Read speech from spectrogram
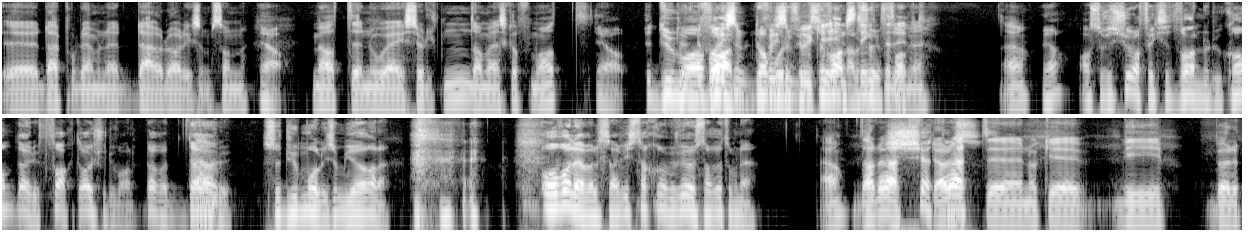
uh, de problemene der og da, liksom. Sånn Ja. med at uh, nå er jeg sulten, da må jeg skaffe mat. ja. Du Du, må du du får liksom, du da må du liksom fikse bruke vann. du instinktene dine. Ja. Ja, altså Hvis du har fikset vann når du kom, da er du fucked. Da har ikke du vann. Der, der Ja. er du. Så du må liksom gjøre det. Overlevelse. Vi, snakker vi har jo snakket om det. Ja. Det hadde vært, Shit, det hadde vært uh, noe vi burde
